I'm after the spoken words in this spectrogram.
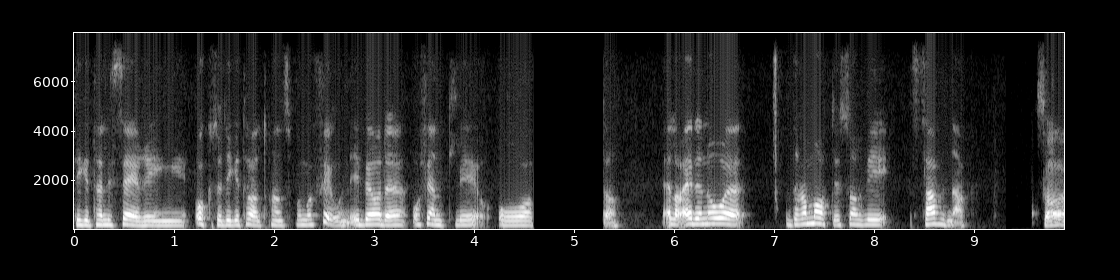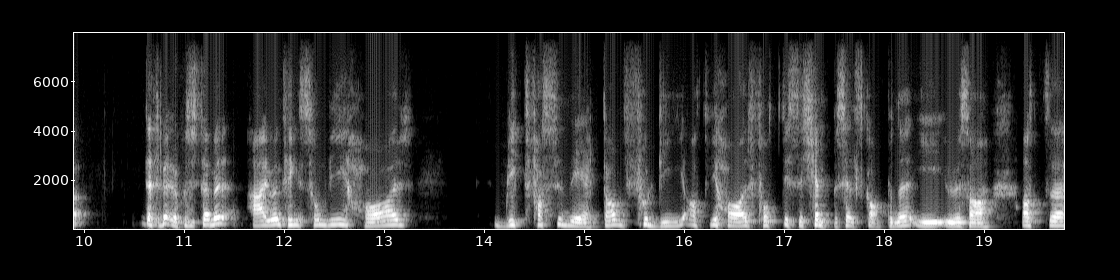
digitalisering, også digital transformasjon, i både offentlig og eller er det noe dramatisk som vi savner? Så, dette med økosystemer er jo en ting som vi har blitt fascinert av fordi at vi har fått disse kjempeselskapene i USA. At uh,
